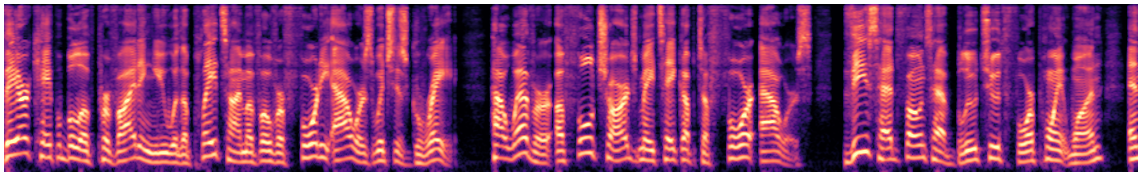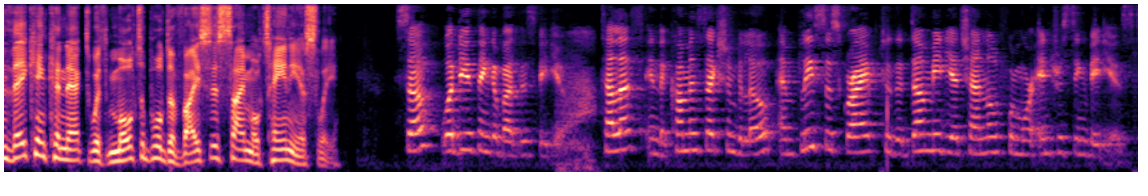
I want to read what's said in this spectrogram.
They are capable of providing you with a playtime of over 40 hours, which is great. However, a full charge may take up to 4 hours. These headphones have Bluetooth 4.1 and they can connect with multiple devices simultaneously. So, what do you think about this video? Tell us in the comment section below and please subscribe to the Dumb Media channel for more interesting videos.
